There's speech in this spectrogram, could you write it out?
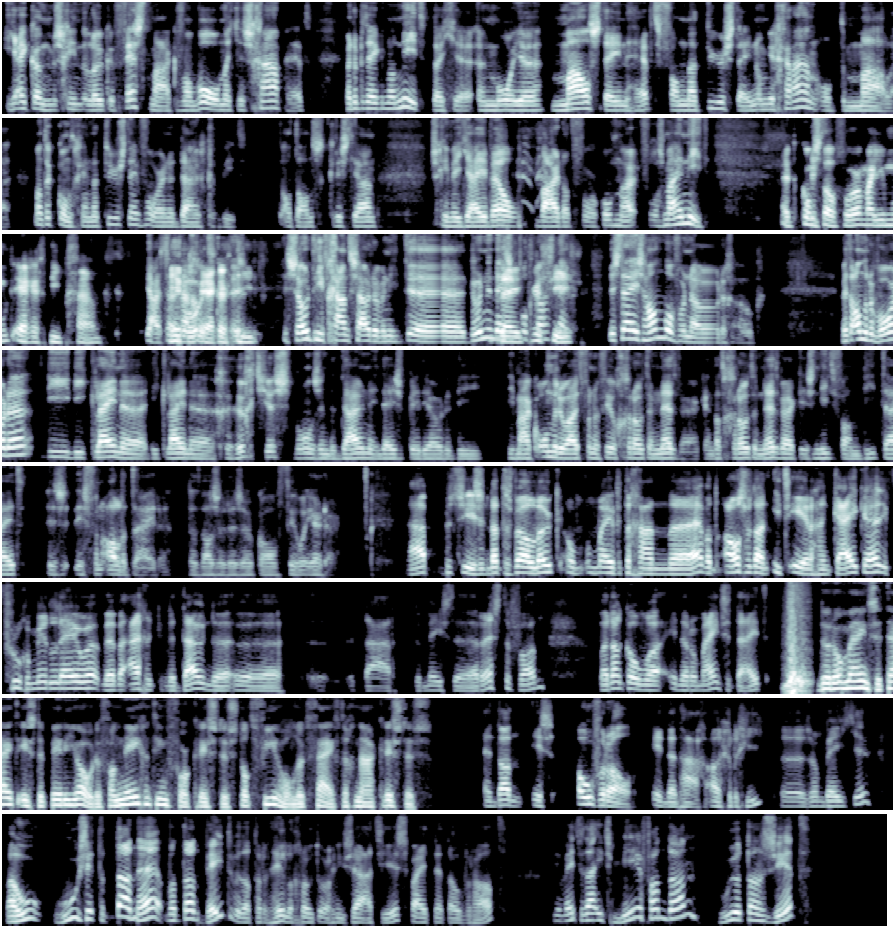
jij kunt misschien een leuke vest maken van wol omdat je een schaap hebt. Maar dat betekent nog niet dat je een mooie maalsteen hebt van natuursteen om je graan op te malen. Want er komt geen natuursteen voor in het duingebied. Althans, Christian, misschien weet jij wel waar dat voorkomt, maar volgens mij niet. Het komt dus, wel voor, maar je moet erg diep gaan. Ja, Heel nou goed, erg diep. Zo diep gaan zouden we niet uh, doen in deze nee, podcast. Nee. Dus daar is handel voor nodig ook. Met andere woorden, die, die, kleine, die kleine gehuchtjes bij ons in de duinen in deze periode, die, die maken onderdeel uit van een veel groter netwerk. En dat grote netwerk is niet van die tijd, is, is van alle tijden. Dat was er dus ook al veel eerder. Ja, precies. En dat is wel leuk om, om even te gaan. Uh, want als we dan iets eerder gaan kijken, die vroege middeleeuwen, we hebben eigenlijk in de duinen uh, daar de meeste resten van. Maar dan komen we in de Romeinse tijd. De Romeinse tijd is de periode van 19 voor Christus tot 450 na Christus. En dan is overal in Den Haag archeologie, uh, zo'n beetje. Maar hoe, hoe zit het dan, hè? Want dan weten we dat er een hele grote organisatie is, waar je het net over had. Weten we daar iets meer van dan? Hoe dat dan zit?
